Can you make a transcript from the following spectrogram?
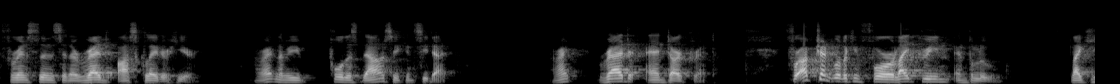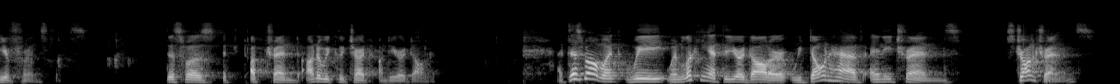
for instance, and a red oscillator here. All right, let me pull this down so you can see that. All right, red and dark red. For uptrend, we're looking for light green and blue, like here, for instance. This was an uptrend on the weekly chart on the euro dollar. At this moment, we, when looking at the euro dollar, we don't have any trends strong trends.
